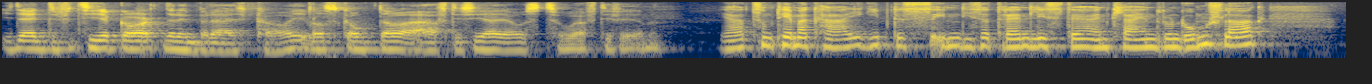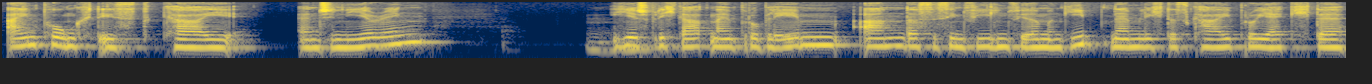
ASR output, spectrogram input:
identifiziert Gartner im Bereich KI? Was kommt da auf die CIOs zu, auf die Firmen? Ja, zum Thema KI gibt es in dieser Trendliste einen kleinen Rundumschlag. Ein Punkt ist KI Engineering. Hier spricht Gartner ein Problem an, das es in vielen Firmen gibt, nämlich dass KI-Projekte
